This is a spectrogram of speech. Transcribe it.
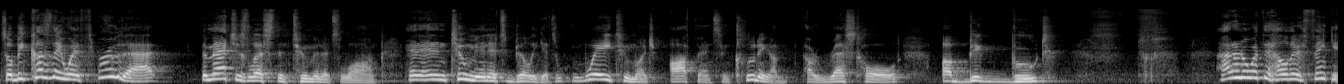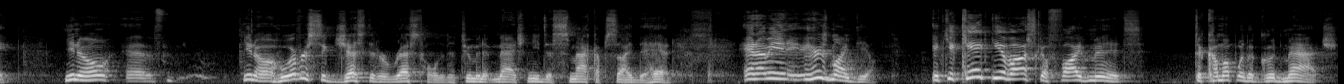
So because they went through that, the match is less than two minutes long, and in two minutes, Billie gets way too much offense, including a, a rest hold, a big boot. I don't know what the hell they're thinking. You know, you know, whoever suggested a rest hold in a two-minute match needs a smack upside the head. And I mean, here's my deal: if you can't give Asuka five minutes to come up with a good match,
